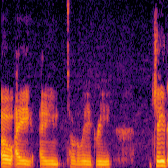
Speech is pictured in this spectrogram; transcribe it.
oh, I I totally agree, Jade.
